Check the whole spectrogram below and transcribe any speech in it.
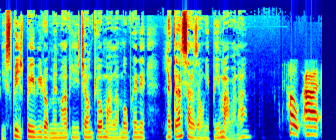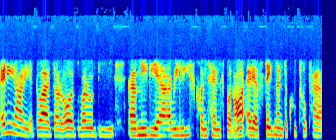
ဒီ speech ပေးပြီးတော့မြန်မာပြည်အကြောင်းပြောမှာလားမဟုတ်ဘဲနဲ့လက်ကမ်းစာဆောင်တွေပေးမှာပါလားဟုတ်အာအဲ့ဒီဟာတွေအတွက်ကြတော့ကျမတို့ဒီ media release contents ပေါ့နော်အဲ့ဒါ statement တစ်ခုထုတ်ထားတာ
